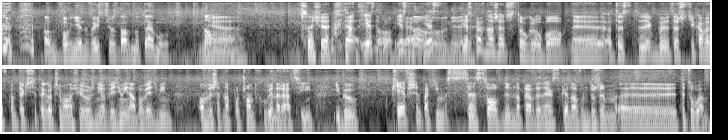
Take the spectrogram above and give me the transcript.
on powinien wyjść już dawno temu. no. Nie. W sensie, ja, jest, No, jest, jest, No, nie. jest pewna rzecz z tą grą, bo e, to jest jakby też ciekawe w kontekście tego, czym ona się różni od Wiedźmina, bo Wiedźmin, on wyszedł na początku generacji i był pierwszym takim sensownym, naprawdę next-genowym, dużym e, tytułem.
